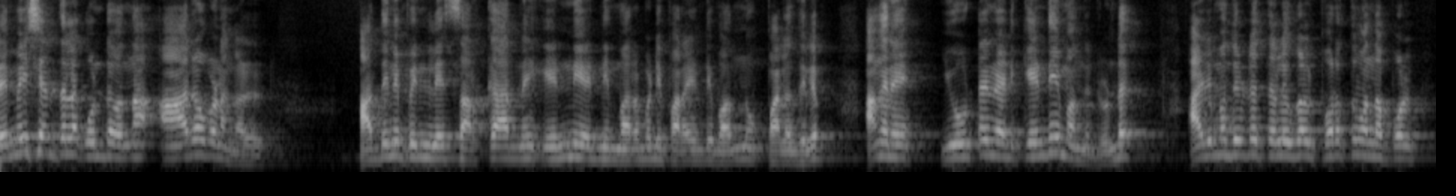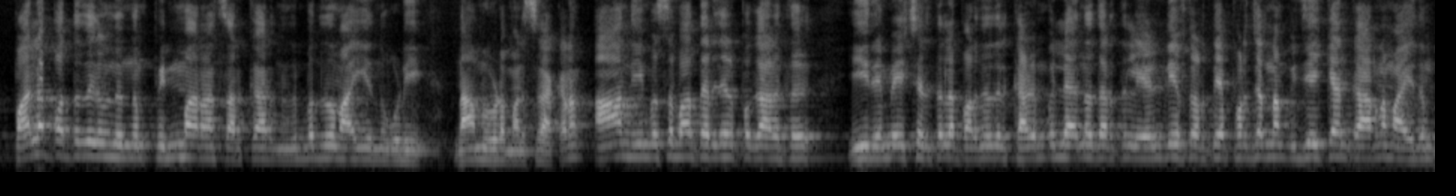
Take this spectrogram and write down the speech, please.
രമേശ് ചെന്നിത്തല കൊണ്ടുവന്ന ആരോപണങ്ങൾ അതിന് പിന്നിലെ സർക്കാരിന് എണ്ണി എണ്ണി മറുപടി പറയേണ്ടി വന്നു പലതിലും. അങ്ങനെ യു ടേൺ അടിക്കേണ്ടിയും വന്നിട്ടുണ്ട്. അഴിമതിയുടെ തെളിവുകൾ പുറത്തു വന്നപ്പോൾ പല പദ്ധതികളിൽ നിന്നും പിന്മാറാൻ സർക്കാർ നിർബന്ധിതമായി എന്ന് കൂടി നാം ഇവിടെ മനസ്സിലാക്കണം. ആ നിയമസഭാ തെരഞ്ഞെടുപ്പ് കാലത്ത് ഈ രമേശ് ചെന്നിത്തല പറഞ്ഞതിൽ കഴിമ്പില്ല എന്ന തരത്തിൽ എൽ നടത്തിയ പ്രചരണം വിജയിക്കാൻ കാരണമായതും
